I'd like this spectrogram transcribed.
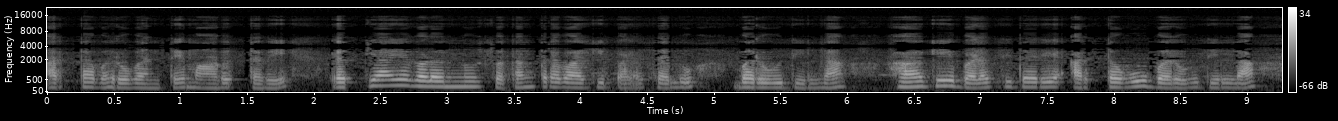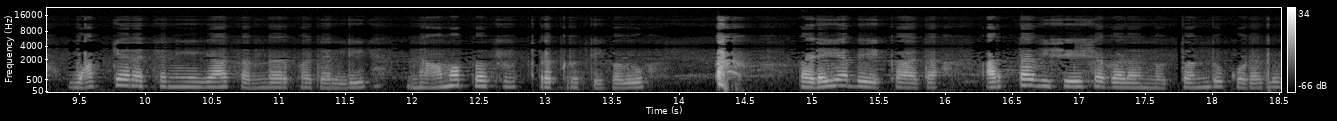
ಅರ್ಥ ಬರುವಂತೆ ಮಾಡುತ್ತವೆ. ಪ್ರತ್ಯಯಗಳನ್ನು ಸ್ವತಂತ್ರವಾಗಿ ಬಳಸಲು ಬರುವುದಿಲ್ಲ. ಹಾಗೆ ಬಳಸಿದರೆ ಅರ್ಥವೂ ಬರುವುದಿಲ್ಲ. ವಾಕ್ಯ ರಚನೆಯ ಸಂದರ್ಭದಲ್ಲಿ ನಾಮ ಪ್ರಕೃತಿಗಳು ಪಡೆಯಬೇಕಾದ ಅರ್ಥವಿಶೇಷಗಳನ್ನು ತಂದುಕೊಡಲು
